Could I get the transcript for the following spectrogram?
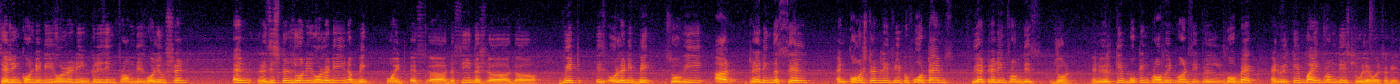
selling quantity is already increasing from this volume strength. And resistance zone is already in a big point. As uh, the see the uh, the width is already big. So we are trading the sell and constantly 3 to 4 times we are trading from this zone. And we will keep booking profit once it will go back and we will keep buying from these two levels again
